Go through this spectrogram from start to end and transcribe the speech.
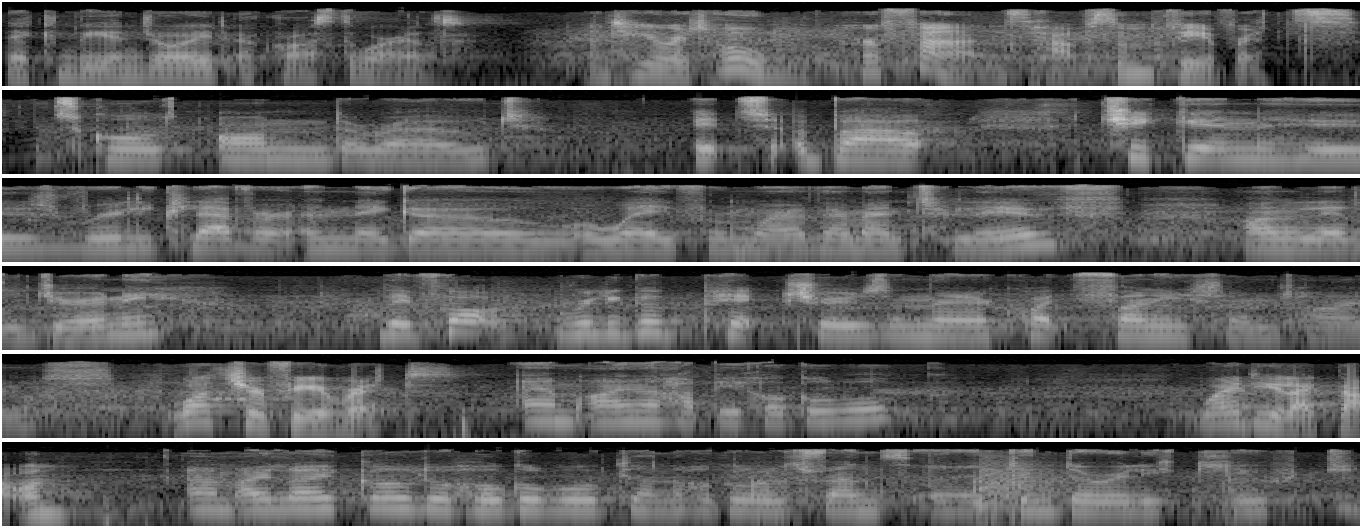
they can be enjoyed across the world. And here at home, her fans have some favourites. It's called On the Road. It's about a chicken who's really clever and they go away from where they're meant to live on a little journey. They've got really good pictures and they're quite funny sometimes. What's your favourite? Um, I'm a happy Hugglewug. Why do you like that one? Um, I like all the Hugglewugs and the Hugglewug's friends and I think they're really cute.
